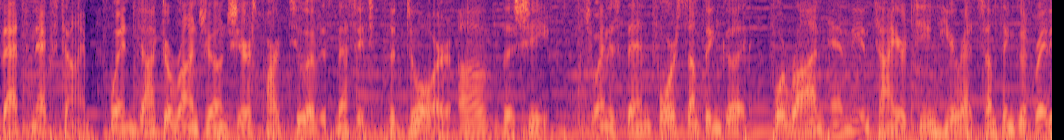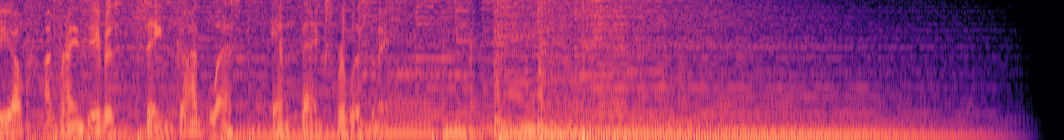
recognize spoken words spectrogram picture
That's next time when Dr. Ron Jones shares part two of his message, The Door of the Sheep. Join us then for Something Good. For Ron and the entire team here at Something Good Radio, I'm Brian Davis saying God bless and thanks for listening.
